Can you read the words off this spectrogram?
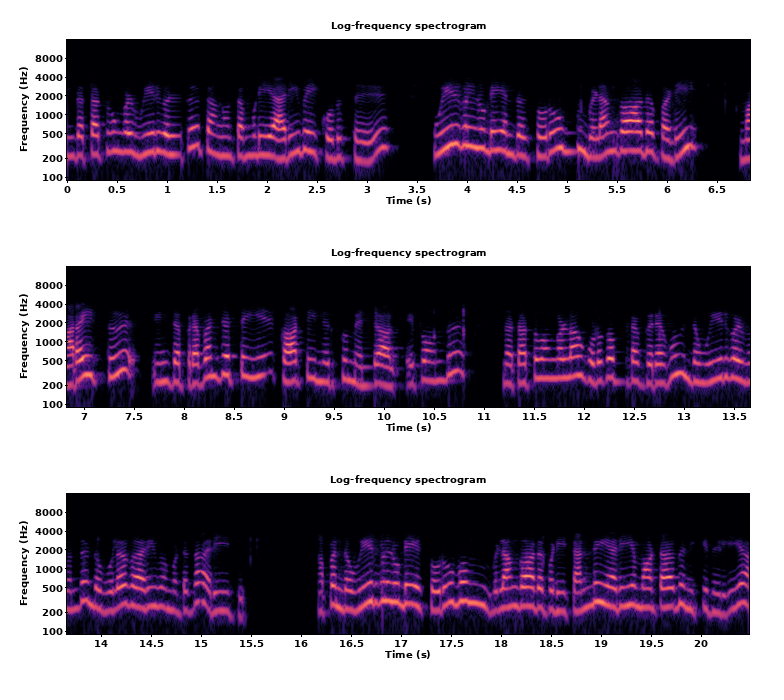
இந்த தத்துவங்கள் உயிர்களுக்கு தங் தம்முடைய அறிவை கொடுத்து உயிர்களினுடைய அந்த சொரூபம் விளங்காதபடி மறைத்து இந்த பிரபஞ்சத்தையே காட்டி நிற்கும் என்றால் இப்போ வந்து இந்த தத்துவங்கள்லாம் கொடுக்கப்பட்ட பிறகும் இந்த உயிர்கள் வந்து இந்த உலக அறிவை மட்டும்தான் அறியுது. அப்ப இந்த உயிர்களுடைய சொரூபம் விளங்காதபடி தன்னை அறிய மாட்டாது நிக்குது இல்லையா?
